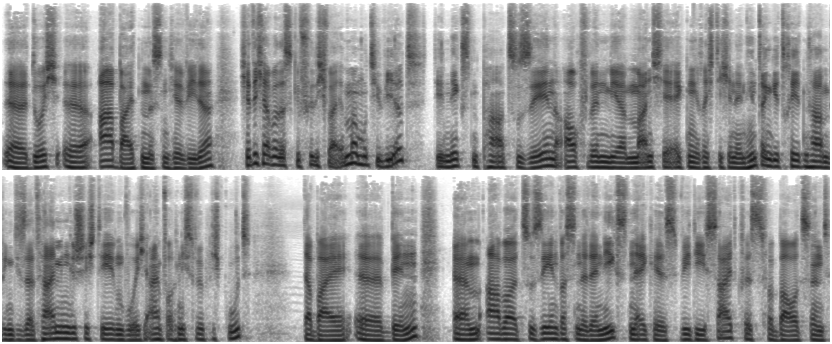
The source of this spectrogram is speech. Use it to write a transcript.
äh, durcharbeiten äh, müssen hier wieder. Ich hätte ich aber das Gefühl, ich war immer motiviert, den nächsten Part zu sehen, auch wenn mir manche Ecken richtig in den Hintern getreten haben, wegen dieser Timing-Geschichte eben, wo ich einfach nicht wirklich gut dabei äh, bin. Ähm, aber zu sehen, was in der nächsten Ecke ist, wie die Sidequests verbaut sind.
